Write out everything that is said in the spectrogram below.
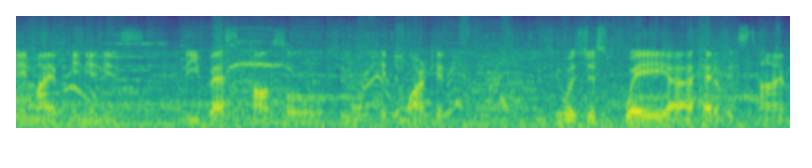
in my opinion is the best console to hit the market. It was just way uh, ahead of its time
